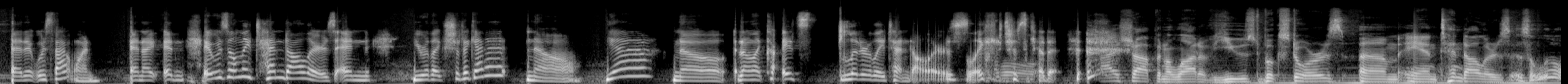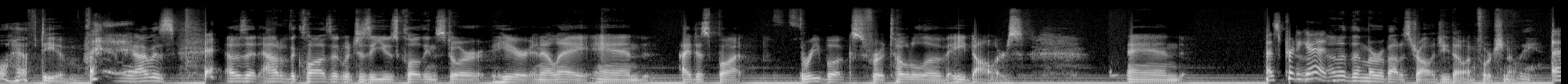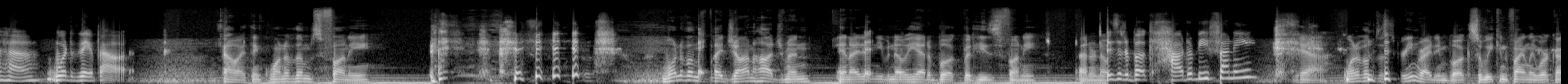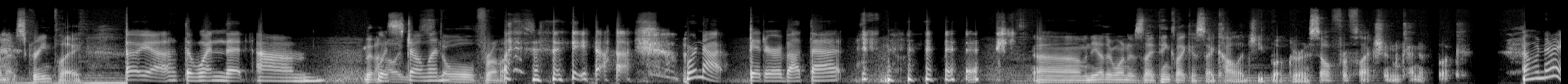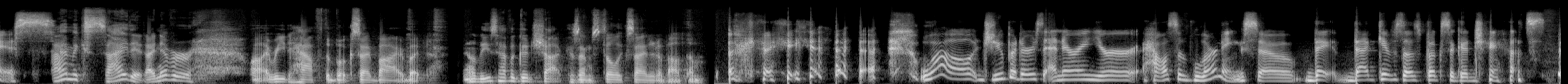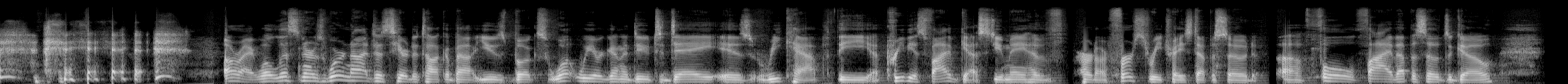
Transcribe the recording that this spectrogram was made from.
and it was that one. And I and it was only ten dollars, and you were like, "Should I get it?" No. Yeah. No. And I'm like, "It's literally ten dollars. Like, just get it." I shop in a lot of used bookstores, um, and ten dollars is a little hefty. I mean, I was I was at Out of the Closet, which is a used clothing store here in LA, and I just bought three books for a total of eight dollars. And That's pretty good. none of them are about astrology, though, unfortunately. Uh huh. What are they about? Oh, I think one of them's funny. one of them's by John Hodgman, and I didn't even know he had a book, but he's funny. I don't know. Is it a book, How to Be Funny? Yeah, one of them's a screenwriting book, so we can finally work on that screenplay Oh, yeah. The one that, um, that Was Hollywood stolen. stole from us. yeah. We're not bitter about that. Um, and the other one is, I think, like a psychology book or a self-reflection kind of book. Oh, nice. I'm excited. I never, well, I read half the books I buy, but you know, these have a good shot because I'm still excited about them. Okay. well, Jupiter's entering your house of learning, so they that gives those books a good chance. All right. Well, listeners, we're not just here to talk about used books. What we are going to do today is recap the uh, previous five guests. You may have heard our first retraced episode a full five episodes ago.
